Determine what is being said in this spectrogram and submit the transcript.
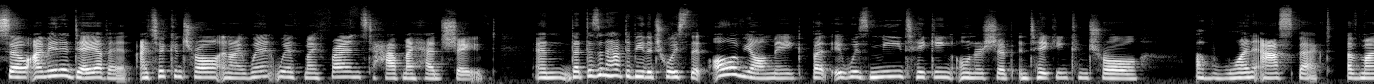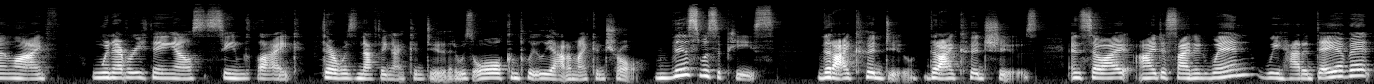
so I made a day of it. I took control and I went with my friends to have my head shaved. And that doesn't have to be the choice that all of y'all make, but it was me taking ownership and taking control of one aspect of my life when everything else seemed like there was nothing I could do, that it was all completely out of my control. This was a piece that I could do, that I could choose. And so I, I decided when we had a day of it,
